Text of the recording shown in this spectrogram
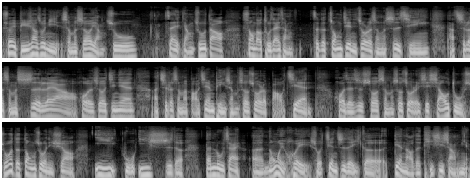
所以，比如像说你什么时候养猪。在养猪到送到屠宰场这个中间，你做了什么事情？他吃了什么饲料，或者说今天啊吃了什么保健品？什么时候做了保健？或者是说什么时候做了一些消毒？所有的动作你需要一五一十的登录在呃农委会所建置的一个电脑的体系上面。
